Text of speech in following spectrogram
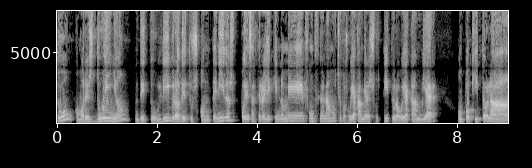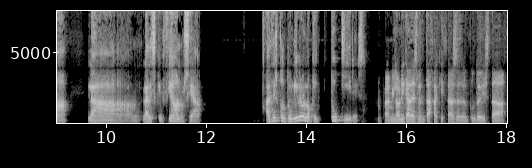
Tú, como eres dueño de tu libro, de tus contenidos, puedes hacer, oye, que no me funciona mucho, pues voy a cambiar el subtítulo, voy a cambiar un poquito la, descripción. O sea, haces con tu libro lo que tú quieres. Para mí la única desventaja quizás desde el punto de vista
